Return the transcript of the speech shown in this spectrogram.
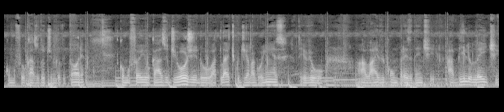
como foi o caso do time do Vitória, como foi o caso de hoje do Atlético de Alagoinhas, teve o, a live com o presidente Abílio Leite,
